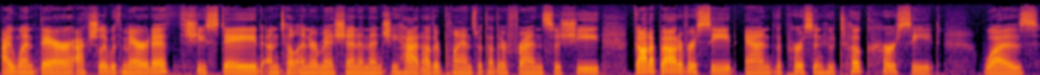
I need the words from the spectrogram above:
I went there actually with Meredith. She stayed until intermission and then she had other plans with other friends. So she got up out of her seat and the person who took her seat was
